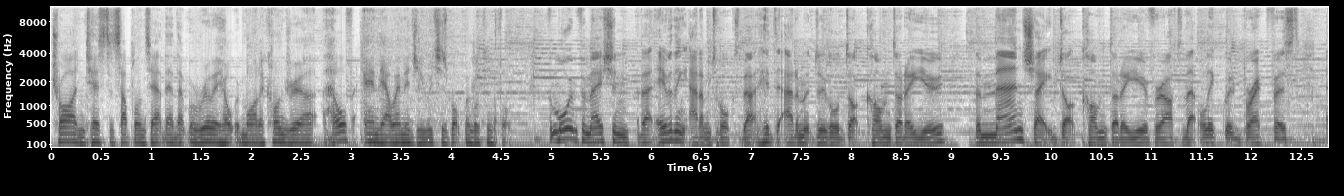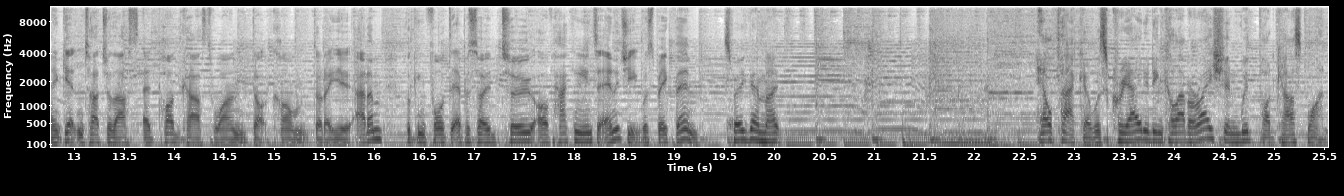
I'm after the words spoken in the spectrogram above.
tried and tested supplements out there that will really help with mitochondria health and our energy, which is what we're looking for. For more information about everything Adam talks about, head to adammcdougall.com.au, themanshake.com.au if you're after that liquid breakfast, and get in touch with us at podcast1.com.au. Adam, looking forward to episode two of Hacking into Energy. We'll speak then. Speak then, mate. Health Hacker was created in collaboration with Podcast One.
